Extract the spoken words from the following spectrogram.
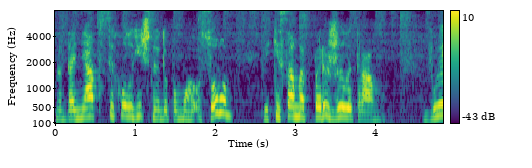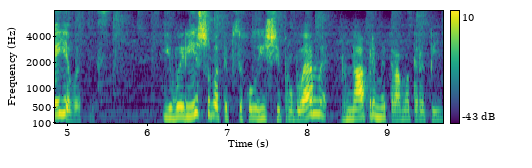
надання психологічної допомоги особам, які саме пережили травму, виявити і вирішувати психологічні проблеми в напрямі травмотерапії,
